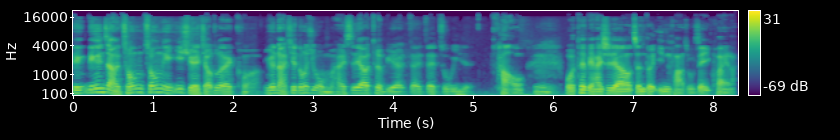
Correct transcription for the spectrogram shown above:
林林院长从从你医学的角度来看，有哪些东西我们还是要特别再再注意的？好，嗯，我特别还是要针对银发族这一块啦，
